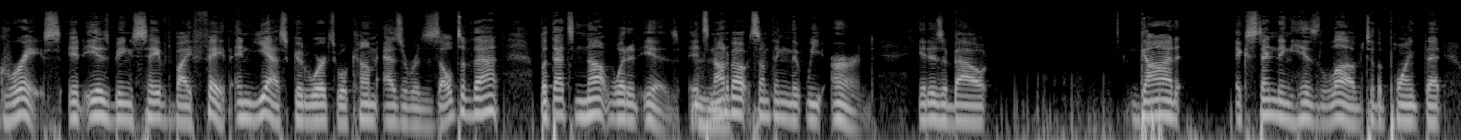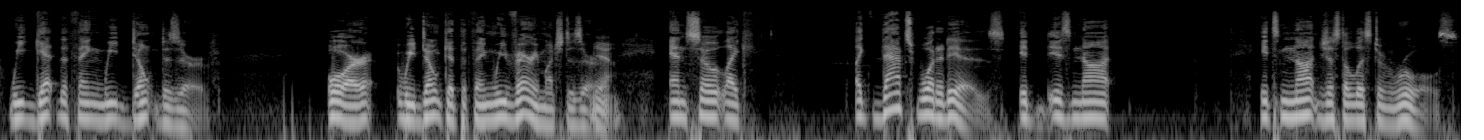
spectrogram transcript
grace. It is being saved by faith. And yes, good works will come as a result of that, but that's not what it is. It's mm-hmm. not about something that we earned. It is about God extending his love to the point that we get the thing we don't deserve. Or we don't get the thing we very much deserve. Yeah. And so like like that's what it is. It is not it's not just a list of rules.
